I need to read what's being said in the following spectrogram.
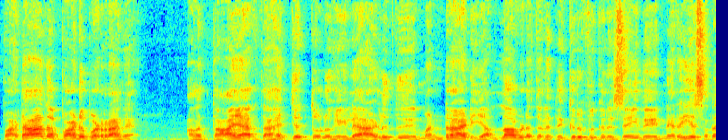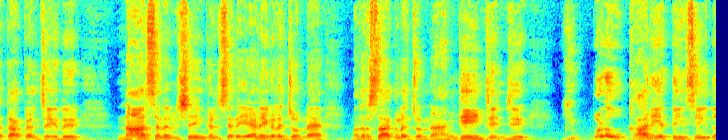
படாத பாடுபடுறாங்க. அவன் தாயார் தஹஜ தொழுகையில் அழுது மன்றாடி அல்லாவிடத்தில் திக்ரு ஃபிக்ரு செய்து நிறைய சதக்காக்கள் செய்து நான் சில விஷயங்கள் சில ஏழைகளை சொன்னேன் மதரசாக்களை சொன்னேன் அங்கேயும் செஞ்சு இவ்வளவு காரியத்தையும் செய்து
